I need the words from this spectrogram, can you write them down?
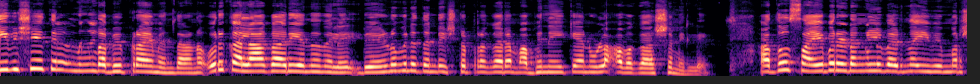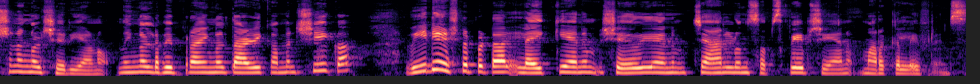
ഈ വിഷയത്തിൽ നിങ്ങളുടെ അഭിപ്രായം എന്താണ്? ഒരു കലാകാരി എന്ന നിലയിൽ രേണുവിന് തന്റെ ഇഷ്ടപ്രകാരം അഭിനയിക്കാനുള്ള അവകാശമില്ലേ? അതോ സൈബർ ഇടങ്ങളിൽ വരുന്ന ഈ വിമർശനങ്ങൾ ശരിയാണോ? നിങ്ങളുടെ അഭിപ്രായങ്ങൾ താഴെ കമന്റ് ചെയ്യുക. വീഡിയോ ഇഷ്ടപ്പെട്ടാൽ ലൈക്ക് ചെയ്യാനും ഷെയർ ചെയ്യാനും ചാനൽ ഒന്ന് സബ്സ്ക്രൈബ് ചെയ്യാനും മറക്കല്ലേ ഫ്രണ്ട്സ്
